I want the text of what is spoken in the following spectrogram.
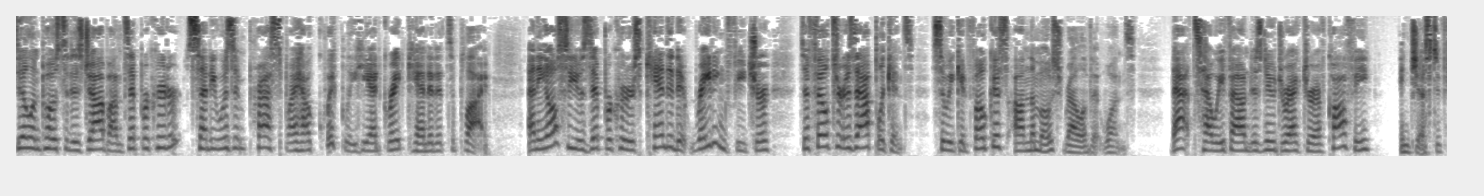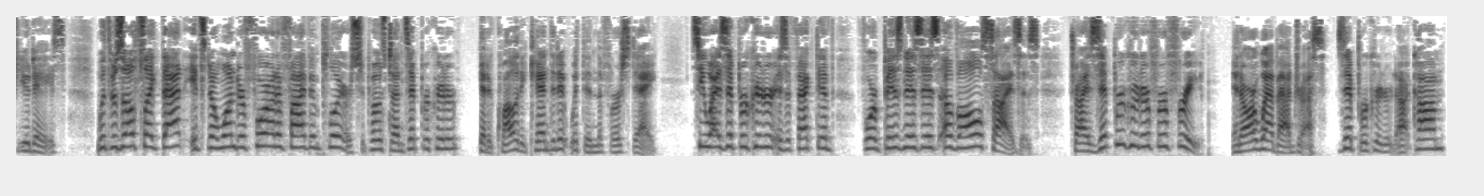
Dylan posted his job on ZipRecruiter, said he was impressed by how quickly he had great candidates apply. And he also used ZipRecruiter's candidate rating feature to filter his applicants so he could focus on the most relevant ones. That's how he found his new director of coffee in just a few days. With results like that, it's no wonder four out of five employers who post on ZipRecruiter get a quality candidate within the first day. See why ZipRecruiter is effective for businesses of all sizes. Try ZipRecruiter for free at our web address, ziprecruiter.com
